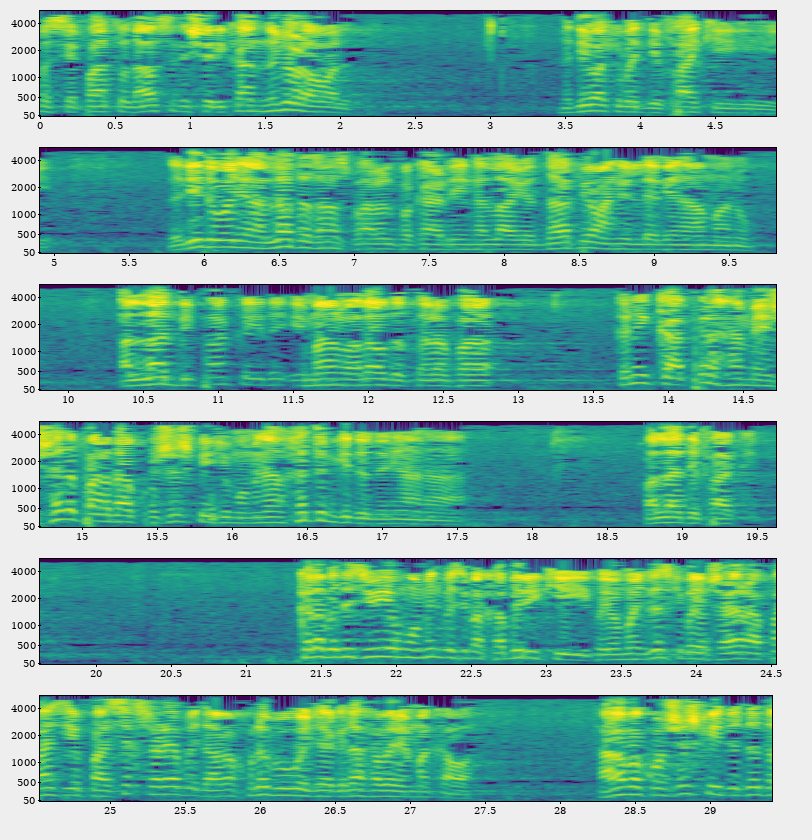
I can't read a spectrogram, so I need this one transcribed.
په صفات او دا اوس دي شریکان نه جوړول نو دیو کې به دفاع کیږي د دې د وجه الله ته ځان سپارل پکار دي ان الله يدافع عن الذين امنوا الله دفاع کوي د ایمان والو د طرفه کني کافر همیشه د پر دا کوشش کوي چې مؤمنان ختم کړي د دنیا نه الله دفاع کوي کله به د یو مؤمن به به خبرې کی په یو مجلس کې به یو شاعر پاسي فاسق سره به دا خپل به وجه دا خبره مکوا هغه به کوشش کوي د د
